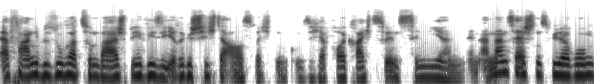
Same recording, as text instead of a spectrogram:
erfahren die Besucher zum Beispiel, wie sie ihre Geschichte ausrichten, um sich erfolgreich zu inszenieren. In anderen Sessions wiederum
